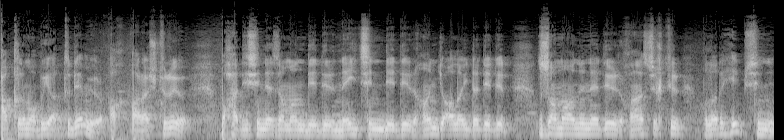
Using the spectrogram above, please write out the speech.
aklıma bu yattı demiyor. Araştırıyor. Bu hadisi ne zaman dedir, ne için dedir, hangi alayda dedir, zamanı nedir, hasihtir. Bunları hepsini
